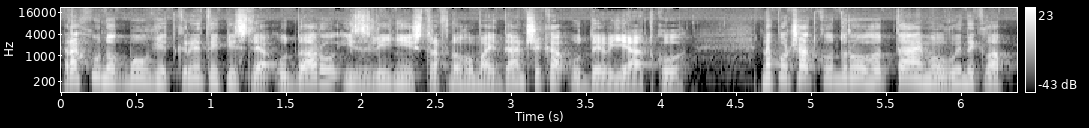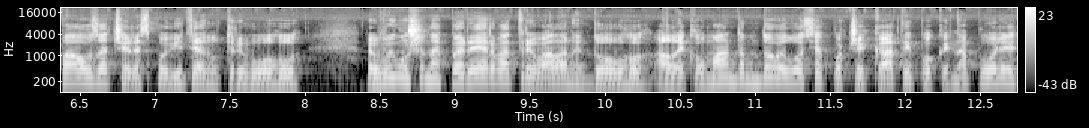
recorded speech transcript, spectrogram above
Рахунок був відкритий після удару із лінії штрафного майданчика у дев'ятку. На початку другого тайму виникла пауза через повітряну тривогу. Вимушена перерва тривала недовго, але командам довелося почекати, поки на полі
